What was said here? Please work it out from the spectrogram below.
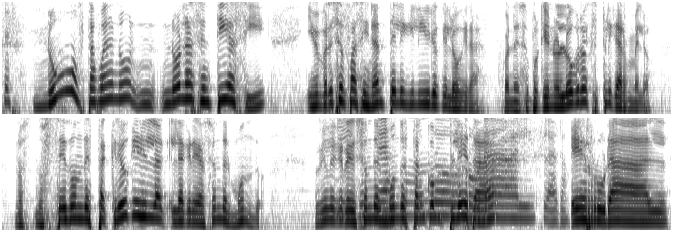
no, esta weá no, no la sentí así y me parece fascinante el equilibrio que logra con eso, porque no logro explicármelo. No, no sé dónde está, creo que es la, la creación del mundo. Creo que la Sí, creación del mundo es tan completa, rural, claro. es rural,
